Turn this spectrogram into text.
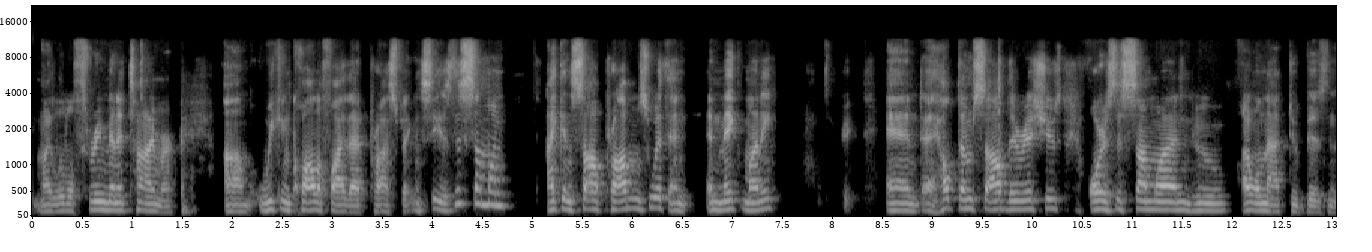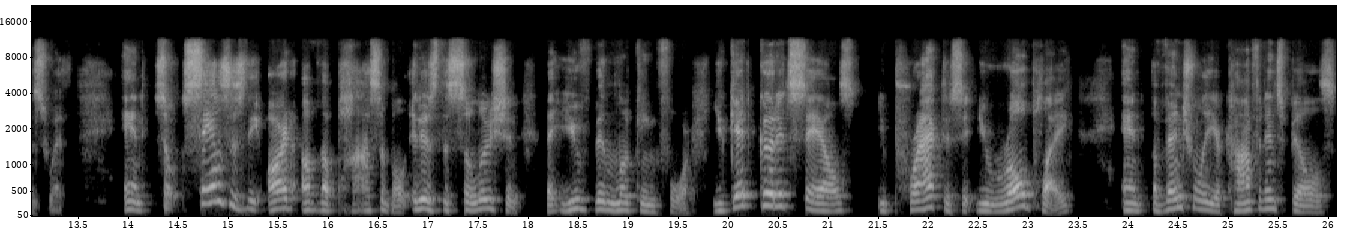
my little three minute timer, um, we can qualify that prospect and see, is this someone I can solve problems with and, and make money and uh, help them solve their issues? Or is this someone who I will not do business with? And so sales is the art of the possible. It is the solution that you've been looking for. You get good at sales, you practice it, you role play, and eventually your confidence builds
